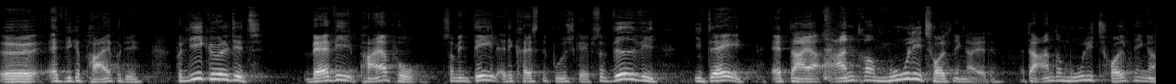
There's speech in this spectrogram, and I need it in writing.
øh, at vi kan pege på det. For ligegyldigt, hvad vi peger på som en del af det kristne budskab, så ved vi i dag, at der er andre mulige tolkninger af det. At der er andre mulige tolkninger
